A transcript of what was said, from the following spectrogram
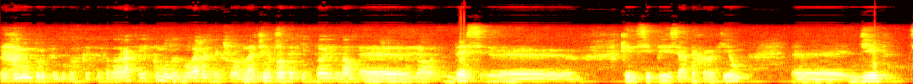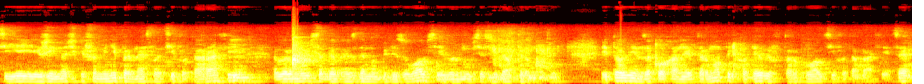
Рекомендуйте, будь ласка, ці фотографії. Кому не належать, якщо Значить, не проти тих, хто їх дав. Е, Знали. Десь е, в кінці 50-х років е, дід цієї жіночки, що мені принесла ці фотографії, вернувся, здемобілізувався і вернувся сюди в Тернопіль. І то він закоханий в Тернопіль ходив і фотографував ці фотографії. Це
